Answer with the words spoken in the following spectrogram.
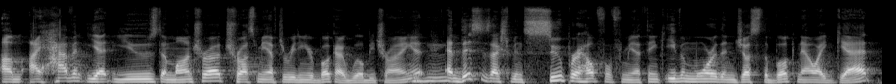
Um, I haven't yet used a mantra. Trust me, after reading your book, I will be trying it. Mm-hmm. And this has actually been super helpful for me. I think even more than just the book. Now I get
